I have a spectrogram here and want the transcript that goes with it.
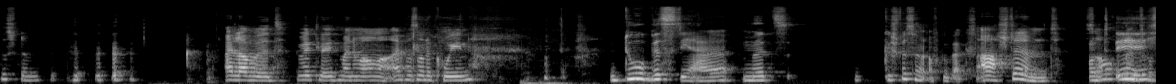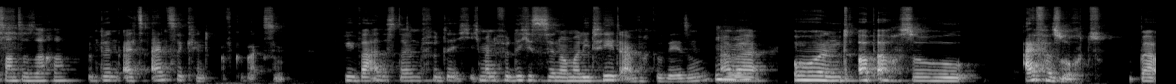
das stimmt. I love it. Wirklich, meine Mama. Einfach so eine Queen. Du bist ja mit Geschwistern aufgewachsen. Ah, stimmt. Ist Und auch eine ich- interessante Sache. bin als Einzelkind aufgewachsen. Wie war das denn für dich? Ich meine, für dich ist es ja Normalität einfach gewesen, Mhm. aber und ob auch so Eifersucht bei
